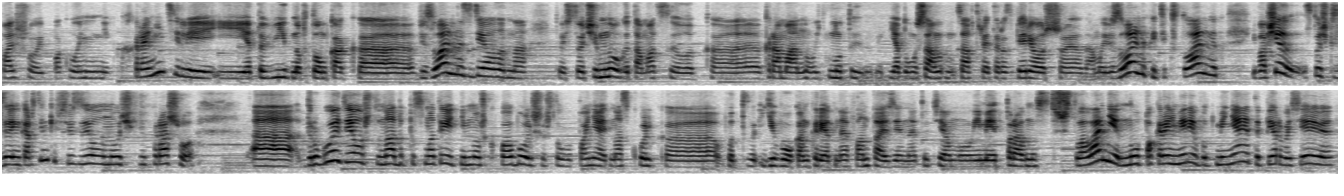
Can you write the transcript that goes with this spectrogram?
большой поклонник хранителей, и это видно в том, как э, визуально сделано. То есть очень много там отсылок э, к роману. Ну, ты, я думаю, сам завтра это разберешь, э, там, и визуальных, и текстуальных. И вообще, с точки зрения картинки, все сделано очень хорошо. А, другое дело, что надо посмотреть немножко побольше, чтобы понять, насколько вот его конкретная фантазия на эту тему имеет право на существование. Но, по крайней мере, вот меня эта первая серия,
